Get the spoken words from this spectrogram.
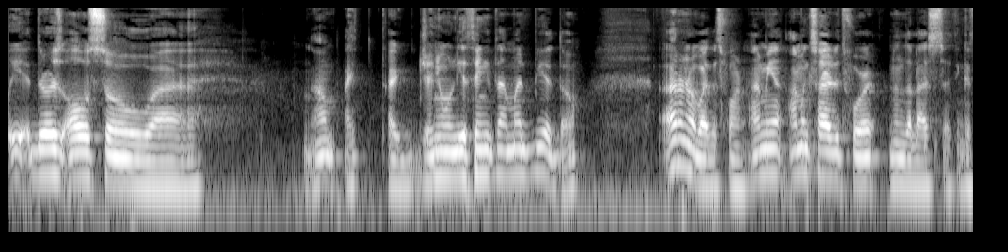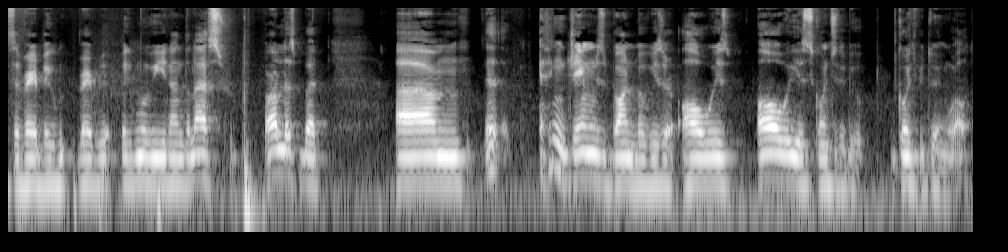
there is also uh, no, I I genuinely think that might be it though. I don't know about this one. I mean, I'm excited for it nonetheless. I think it's a very big, very big movie nonetheless, regardless. But um, I think James Bond movies are always, always going to be going to be doing well,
